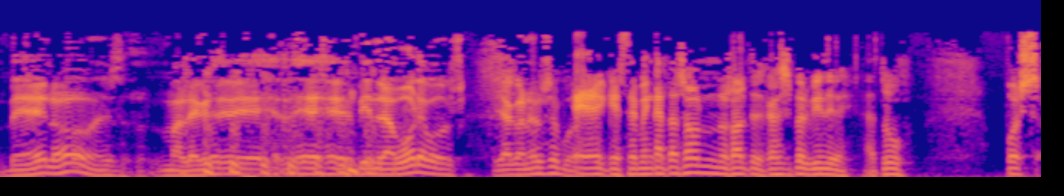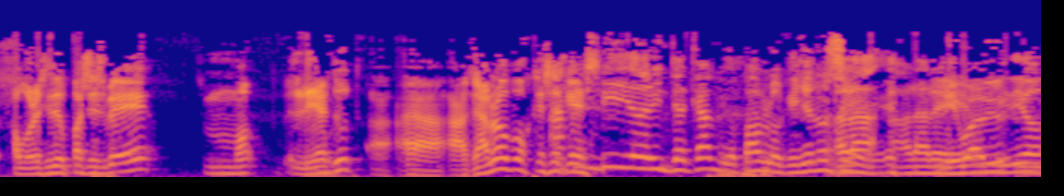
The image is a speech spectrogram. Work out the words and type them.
Bé, no? És- M'alegre de, de vindre a veure-vos. Ja conèixer vos Eh, que estem encantats són nosaltres, gràcies per vindre, a tu. pues, a veure si tu passes bé, li has dut a, a, a Carlos, vos que sé Haz que un és... vídeo del intercambio, Pablo, que yo no sé. Ahora- ahora haré Igual, un vídeo.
